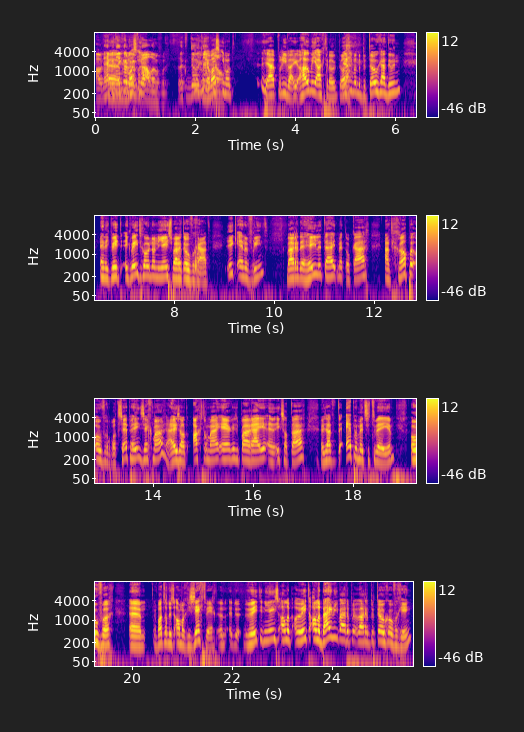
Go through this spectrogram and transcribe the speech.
Oh, daar heb ik ook nog was een verhaal over. Dat doe ik er was wel. iemand... Ja, prima. Hou me je achterhoofd. Er was Ja. iemand een betoog aan het doen. En ik weet, ik weet gewoon nog niet eens waar het over gaat. Ik en een vriend waren de hele tijd met elkaar aan het grappen over WhatsApp heen, zeg maar. Hij zat achter mij ergens een paar rijen en ik zat daar. En we zaten te appen met z'n tweeën over ehm, wat er dus allemaal gezegd werd. Eh, we weten niet eens, alle, we weten allebei niet waar, de, waar het betoog over ging.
